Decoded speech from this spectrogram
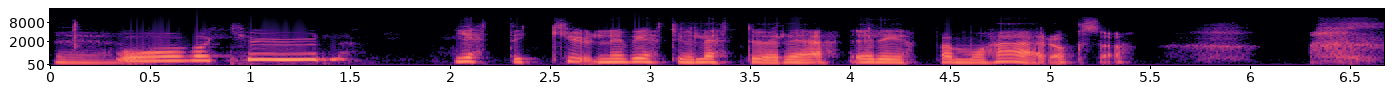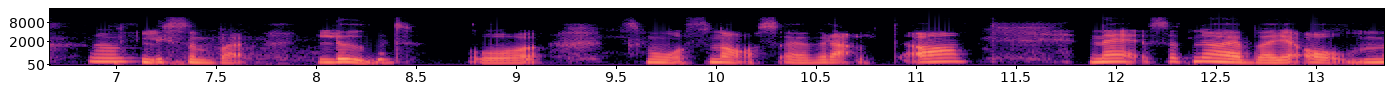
Eh, Åh, vad kul! Jättekul. Ni vet ju hur lätt det är att re repa mohair också. Ja. liksom bara ludd och småfnas överallt. Ja, nej, så nu har jag börjat om.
